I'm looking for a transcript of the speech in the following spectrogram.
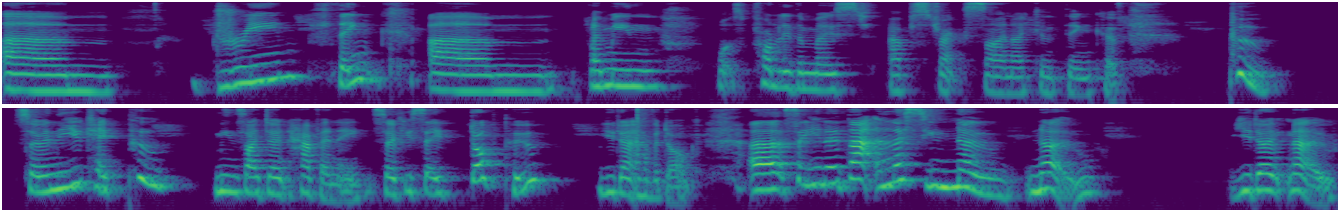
um, dream, think. Um, I mean, what's probably the most abstract sign I can think of? Poo. So in the UK, poo means I don't have any. So if you say dog poo, you don't have a dog. Uh, so you know that unless you know know, you don't know.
